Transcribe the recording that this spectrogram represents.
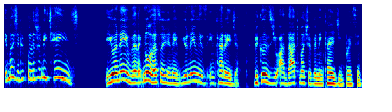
Imagine people literally change your name. They're like, no, that's not your name. Your name is encourager because you are that much of an encouraging person.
